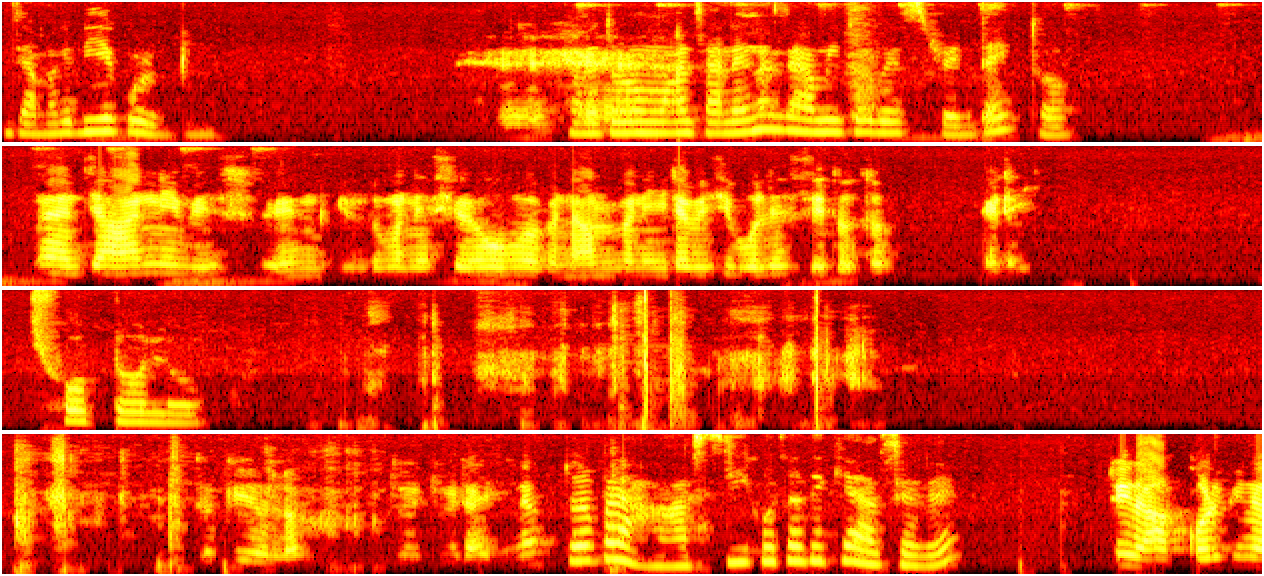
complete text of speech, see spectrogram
যে আমাকে বিয়ে করবি? মানে তোর মা জানে না যে আমি তোর বেস্ট ফ্রেন্ড তাই তো? না জানি বেস্ট ফ্রেন্ড কিন্তু মানে সেরকম ভাবে না। আমি মানে এটা বেশি বলে এসছি তো তো এটাই। ছোট লোক। কি হলো? তুই তুই রাজি না? তোর আবার হাসি কোথা থেকে আসে রে? তুই রাগ করবি না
